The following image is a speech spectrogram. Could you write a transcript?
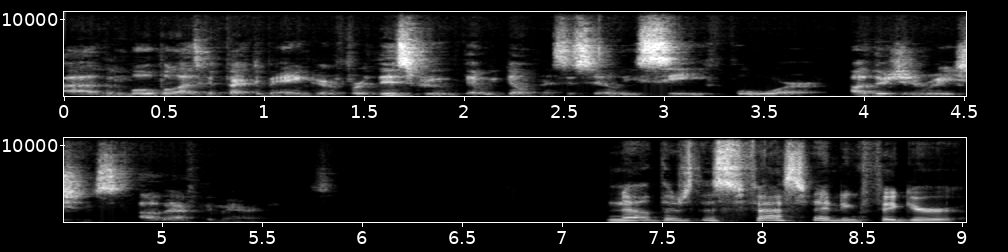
uh, the mobilizing effect of anger for this group that we don't necessarily see for other generations of African Americans. Now, there's this fascinating figure,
